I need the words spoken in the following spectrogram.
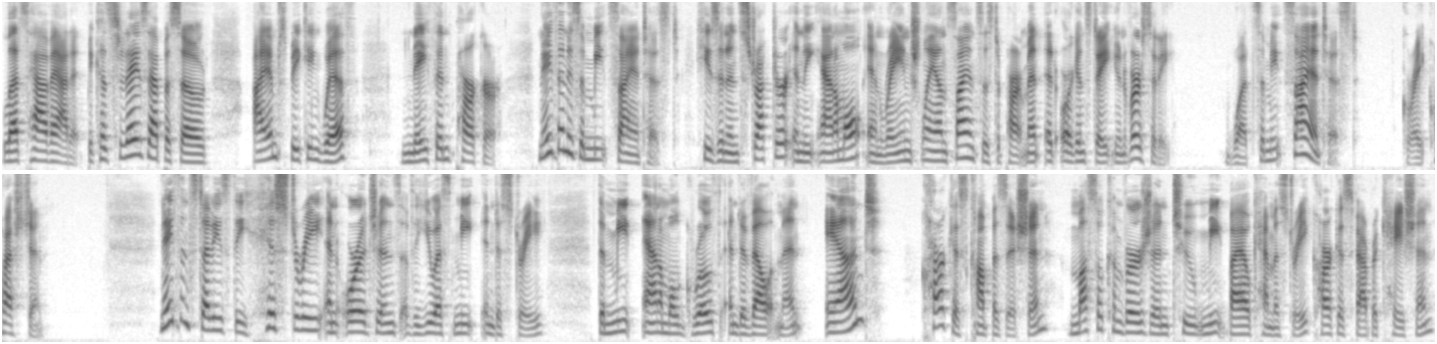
let's have at it. Because today's episode, I am speaking with Nathan Parker. Nathan is a meat scientist. He's an instructor in the Animal and Rangeland Sciences Department at Oregon State University. What's a meat scientist? Great question. Nathan studies the history and origins of the U.S. meat industry the meat animal growth and development, and carcass composition, muscle conversion to meat biochemistry, carcass fabrication,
